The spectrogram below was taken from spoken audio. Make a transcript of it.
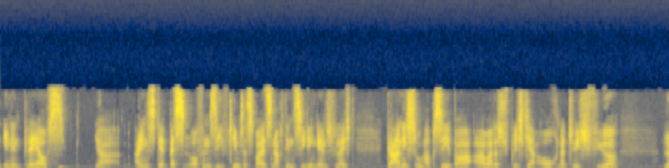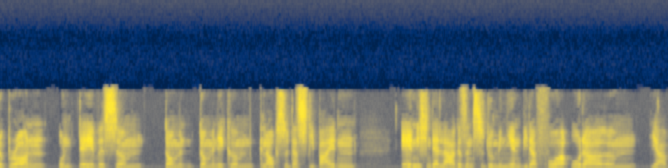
in den Playoffs ja eines der besten Offensivteams. Das war jetzt nach den Seeding Games vielleicht gar nicht so absehbar, aber das spricht ja auch natürlich für LeBron und Davis. Ähm, Dom Dominik, ähm, glaubst du, dass die beiden ähnlich in der Lage sind zu dominieren wie davor oder ähm, ja,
